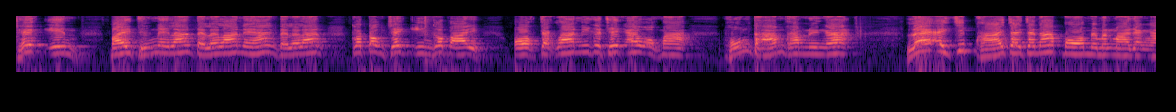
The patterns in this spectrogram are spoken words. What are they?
เช็คอิน ไปถึงในร้านแต่ละร้านในห้างแต่ละร้านก็ต้องเช็คอินเข้าไป ออกจากร้านนี้ก็เช็คเอาท์ออกมา ผมถามคำหนึ่งฮะและไอชิปหายใจชนะปลอมเนี่ยมันมายังไง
